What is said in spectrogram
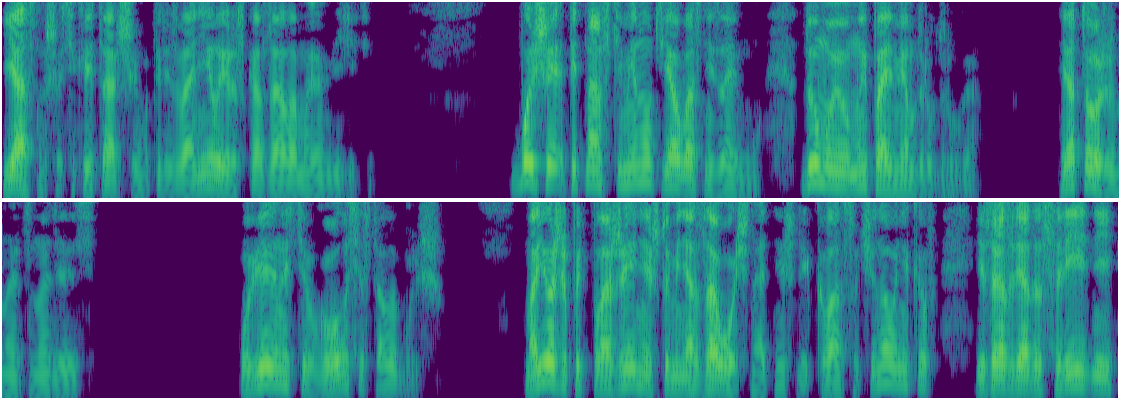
Ясно, что секретарша ему перезвонила и рассказала о моем визите. Больше пятнадцати минут я у вас не займу. Думаю, мы поймем друг друга. Я тоже на это надеюсь. Уверенности в голосе стало больше. Мое же предположение, что меня заочно отнесли к классу чиновников из разряда средней,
